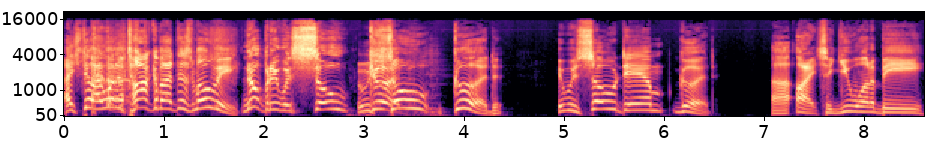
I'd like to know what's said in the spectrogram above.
I still I want to talk about this movie no but it was so it was good. so good it was so damn good uh, all right so you want to be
